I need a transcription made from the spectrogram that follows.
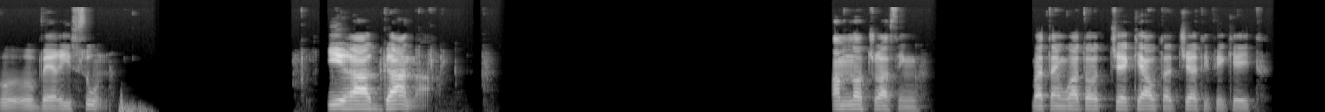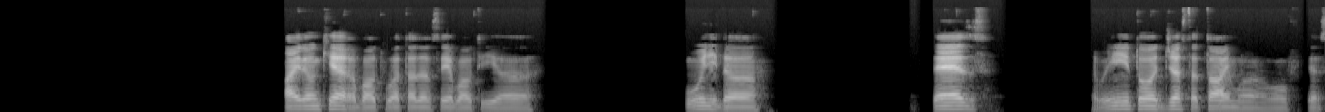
uh, very soon. Hiragana. I'm not trusting. But I'm going to check out a certificate. I don't care about what others say about the uh really the says we need to adjust the time of this.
